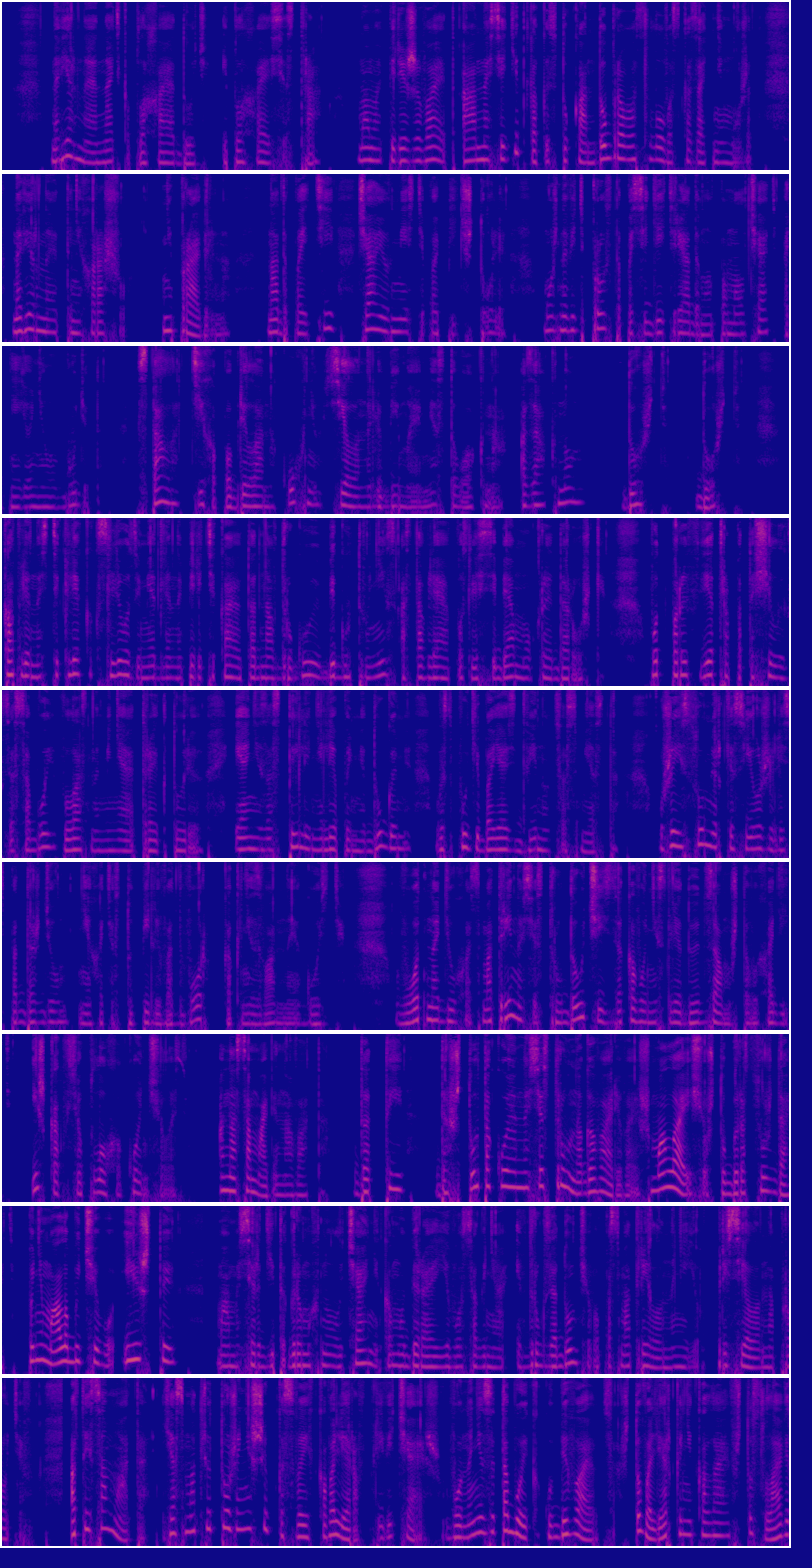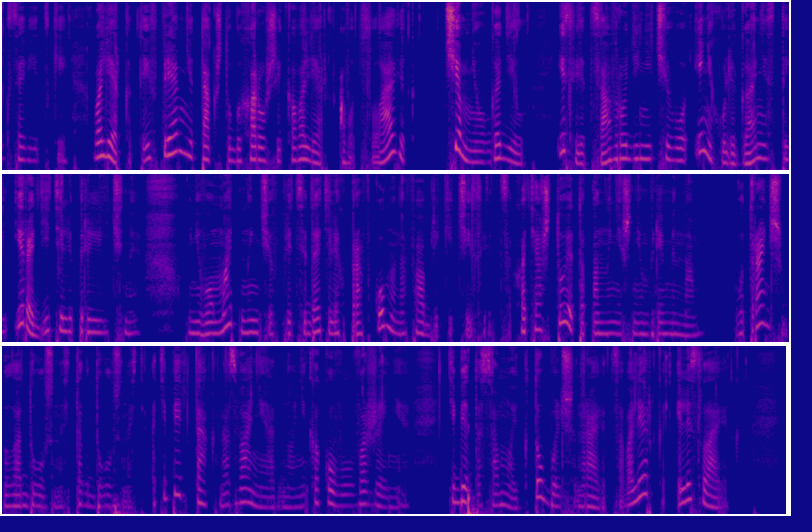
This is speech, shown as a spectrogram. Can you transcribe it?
Наверное, Надька плохая дочь и плохая сестра. Мама переживает, а она сидит, как истукан, доброго слова сказать не может. Наверное, это нехорошо, неправильно. Надо пойти чаю вместе попить, что ли. Можно ведь просто посидеть рядом и помолчать, от нее не убудет. Встала, тихо побрела на кухню, села на любимое место у окна. А за окном дождь, дождь. Капли на стекле, как слезы, медленно перетекают одна в другую, бегут вниз, оставляя после себя мокрые дорожки. Вот порыв ветра потащил их за собой, властно меняя траекторию, и они застыли нелепыми дугами, в испуге боясь двинуться с места. Уже и сумерки съежились под дождем, нехотя ступили во двор, как незваные гости. «Вот, Надюха, смотри на сестру, да учись, за кого не следует замуж-то выходить. Ишь, как все плохо кончилось. Она сама виновата. Да ты... Да что такое на сестру наговариваешь? Мала еще, чтобы рассуждать. Понимала бы чего. Ишь ты... Мама сердито громыхнула чайником, убирая его с огня, и вдруг задумчиво посмотрела на нее, присела напротив. «А ты сама-то, я смотрю, тоже не шибко своих кавалеров привечаешь. Вон они за тобой как убиваются. Что Валерка Николаев, что Славик Савицкий. Валерка, ты и впрямь не так, чтобы хороший кавалер, а вот Славик чем не угодил?» И с лица вроде ничего, и не хулиганистый, и родители приличные. У него мать нынче в председателях правкома на фабрике числится. Хотя что это по нынешним временам? Вот раньше была должность, так должность, а теперь так, название одно, никакого уважения. Тебе-то самой кто больше нравится, Валерка или Славик?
